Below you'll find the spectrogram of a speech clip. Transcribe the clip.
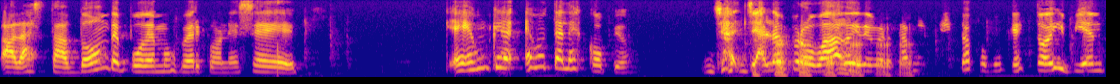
hasta dónde podemos ver con ese es un es un telescopio. Ya, ya lo he probado y de verdad me siento como que estoy bien,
